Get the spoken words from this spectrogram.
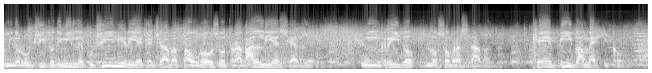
Il ruggito di mille fucili riecheggiava pauroso tra valli e sierre. Un grido lo sovrastava. Che viva Mexico!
